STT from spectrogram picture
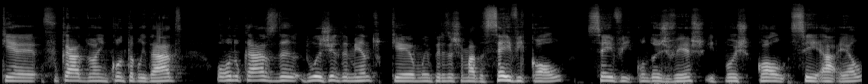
que é focado em contabilidade, ou no caso de, do agendamento, que é uma empresa chamada SaveCall, Save com dois Vs e depois Call C-A-L,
